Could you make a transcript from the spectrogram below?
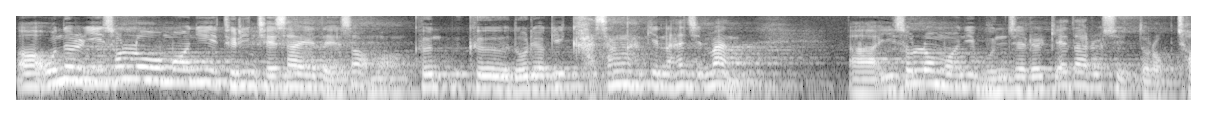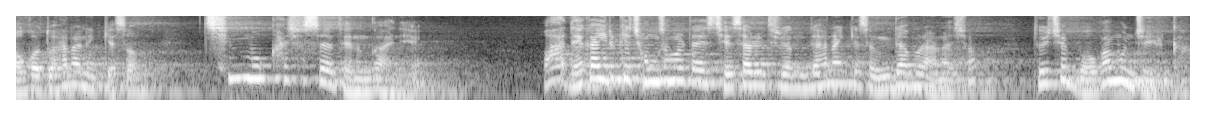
어, 오늘 이 솔로몬이 드린 제사에 대해서 뭐그 그 노력이 가상하기는 하지만 아, 이 솔로몬이 문제를 깨달을 수 있도록 적어도 하나님께서 침묵하셨어야 되는 거 아니에요? 와, 내가 이렇게 정성을 다해서 제사를 드렸는데 하나님께서 응답을 안 하셔? 도대체 뭐가 문제일까?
